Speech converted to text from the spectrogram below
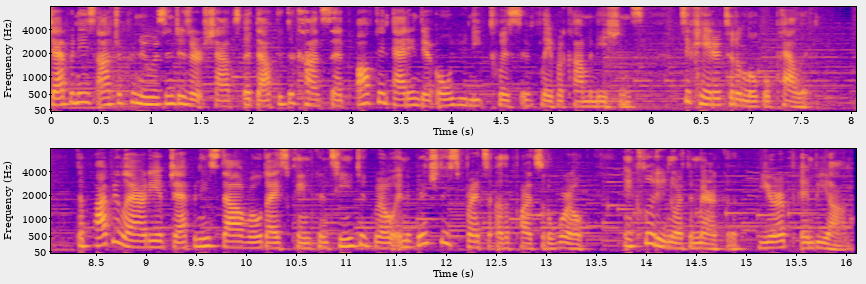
Japanese entrepreneurs and dessert shops adopted the concept, often adding their own unique twists and flavor combinations to cater to the local palate. The popularity of Japanese style rolled ice cream continued to grow and eventually spread to other parts of the world, including North America, Europe, and beyond.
